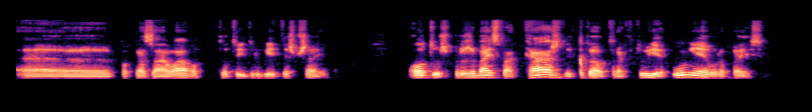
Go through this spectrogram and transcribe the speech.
e, pokazała, do tej drugiej też przejdę. Otóż, proszę Państwa, każdy, kto traktuje Unię Europejską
